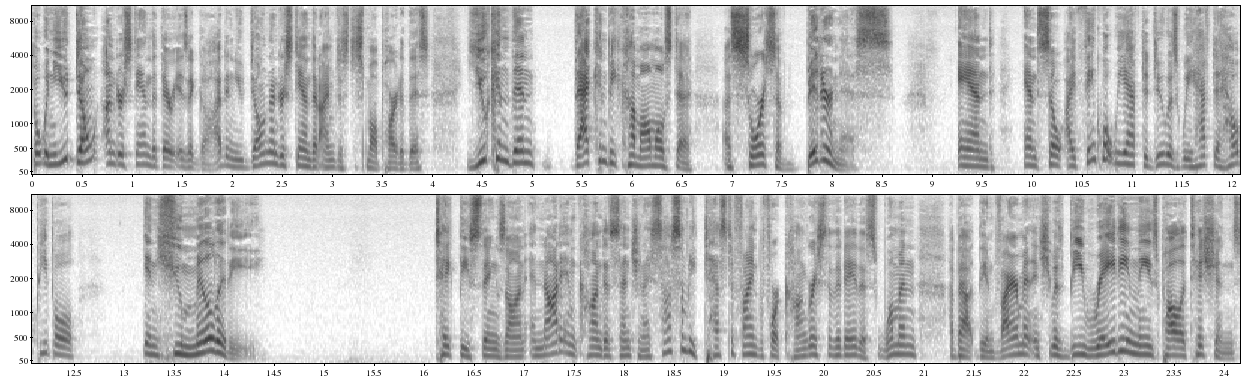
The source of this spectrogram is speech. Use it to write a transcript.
But when you don't understand that there is a God, and you don't understand that I'm just a small part of this, you can then that can become almost a, a source of bitterness and and so I think what we have to do is we have to help people in humility take these things on and not in condescension. I saw somebody testifying before Congress the other day, this woman about the environment, and she was berating these politicians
